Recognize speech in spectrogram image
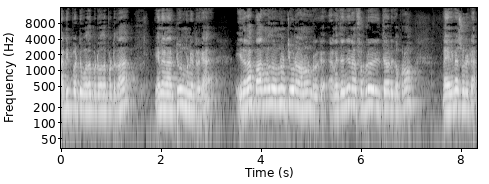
அடிப்பட்டு உதப்பட்டு உதப்பட்டு தான் என்னை நான் டியூன் பண்ணிகிட்ருக்கேன் இதெல்லாம் பார்க்கும்போது இன்னும் டியூன் ஆகணும்னு இருக்குது எனக்கு தெரிஞ்சு நான் ஃபெப்ரவரி தேர்டுக்கு அப்புறம் நான் என்ன சொல்லிட்டேன்.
